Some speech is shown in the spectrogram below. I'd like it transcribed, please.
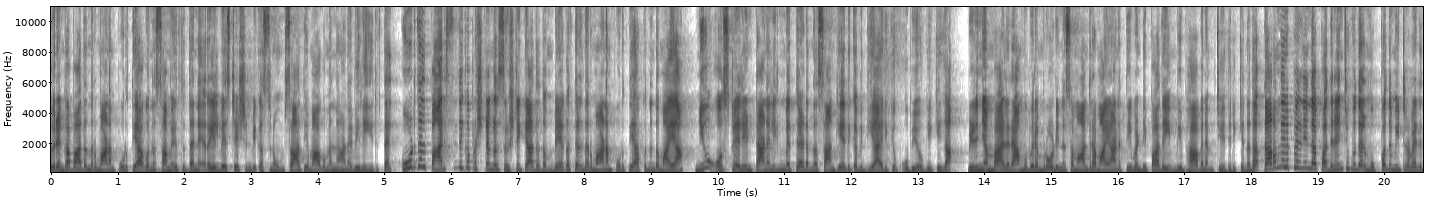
തുരങ്കപാത നിർമ്മാണം പൂർത്തിയാകുന്ന സമയത്ത് തന്നെ റെയിൽവേ സ്റ്റേഷൻ വികസനവും സാധ്യമാകുമെന്നാണ് വിലയിരുത്തൽ. കൂടുതൽ പാരിസ്ഥിതിക പ്രശ്നങ്ങൾ സൃഷ്ടിക്കാത്തതും വേഗത്തിൽ നിർമ്മാണം പൂർത്തിയാക്കുന്നതുമായ ന്യൂ ഓസ്ട്രേലിയൻ ടണലിംഗ് മെത്തേഡ് എന്ന സാങ്കേതിക വിദ്യയായിരിക്കും ഉപയോഗിക്കുക. വിഴിഞ്ഞം ബാലരാമപുരം റോഡിന് സമാന്തരമായാണ് തീവണ്ടിപ്പാതയും വിഭാവനം ചെയ്തിരിക്കുന്നത്. തറനിരപ്പിൽ നിന്ന് പതിനഞ്ച് മുതൽ മുപ്പത് മീറ്റർ വരെ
